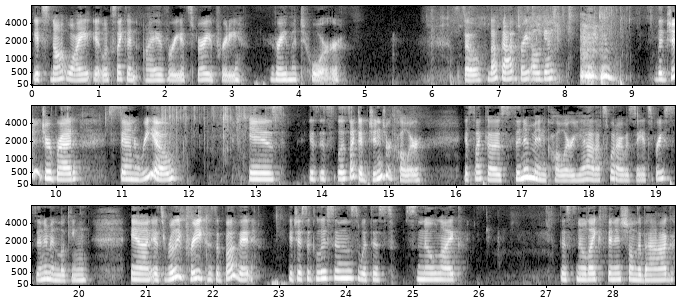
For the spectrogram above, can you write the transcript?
It's not white. It looks like an ivory. It's very pretty, very mature. So love that, very elegant. the gingerbread Sanrio is, is it's, it's like a ginger color. It's like a cinnamon color. Yeah, that's what I would say. It's very cinnamon looking. And it's really pretty because above it, it just glistens with this snow-like, this snow-like finish on the bag.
